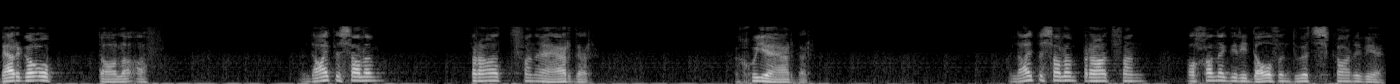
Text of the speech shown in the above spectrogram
berge op, dale af. En daai Psalm praat van 'n herder. 'n Goeie herder. En daai Psalm praat van al gaan ek deur die dal van doodskade weer,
